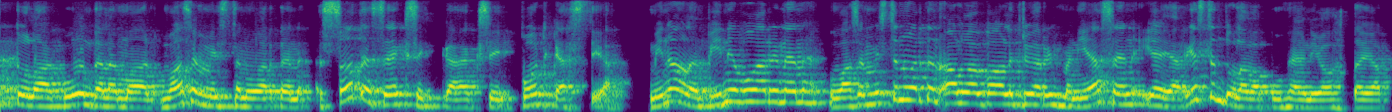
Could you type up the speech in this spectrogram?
Tervetuloa kuuntelemaan Vasemmistonuorten Sote-seksikkääksi podcastia. Minä olen Pinja Vuorinen, Vasemmistonuorten aluevaalityöryhmän jäsen ja järjestön tuleva puheenjohtaja.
